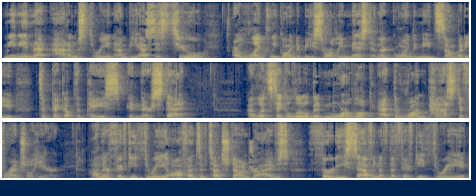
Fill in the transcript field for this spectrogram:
meaning that Adams 3 and MVS's 2 are likely going to be sorely missed and they're going to need somebody to pick up the pace in their stead. right, let's take a little bit more look at the run pass differential here. On their 53 offensive touchdown drives, 37 of the 53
